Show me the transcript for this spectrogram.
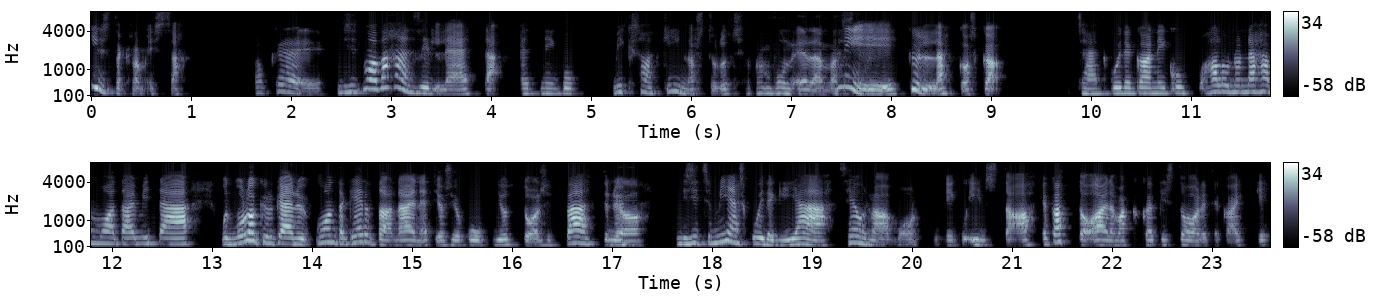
Instagramissa. Okei. Niin sit mua vähän silleen, että et niinku, miksi sä oot kiinnostunut? Mun elämästä. Niin, kyllä, koska sä et kuitenkaan niinku halunnut nähdä mua tai mitään. Mutta mulla on kyllä käynyt monta kertaa näin, että jos joku juttu on sitten päättynyt, Joo. niin sitten se mies kuitenkin jää seuraa mun niinku Instaa ja katsoo aina vaikka kaikki storit ja kaikki.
